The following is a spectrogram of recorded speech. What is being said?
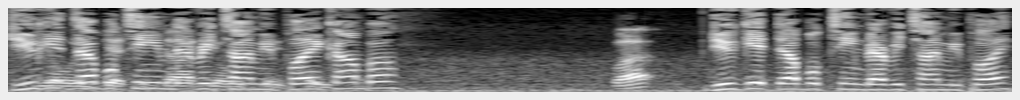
do you get double teamed every time you play combo? What? Do you get double teamed every time you play?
